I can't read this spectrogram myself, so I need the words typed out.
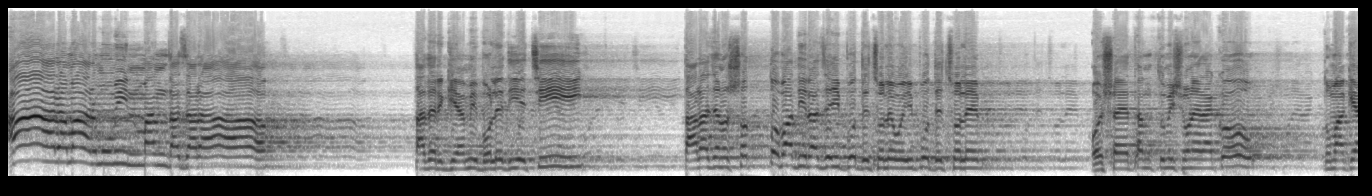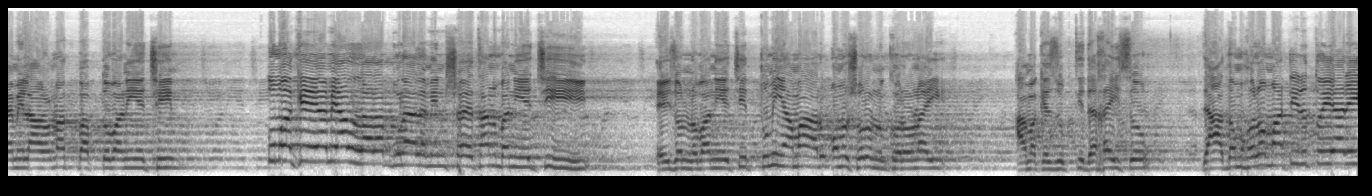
আর আমার মুমিন মান্দা যারা, তাদেরকে আমি বলে দিয়েছি তারা যেন সত্যবাদীরা যেই পথে চলে, ওই পথে চলে। ও শয়তান, তুমি শুনে রাখো, তোমাকে আমি লালনাত প্রাপ্ত বানিয়েছি। তোমাকে আমি আল্লাহ রাব্বুল আলামিন শয়তান বানিয়েছি। এই জন্য বানিয়েছি, তুমি আমার অনুসরণ করো নাই। আমাকে যুক্তি দেখাইছো যে আদম হলো মাটির তৈয়ারি,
